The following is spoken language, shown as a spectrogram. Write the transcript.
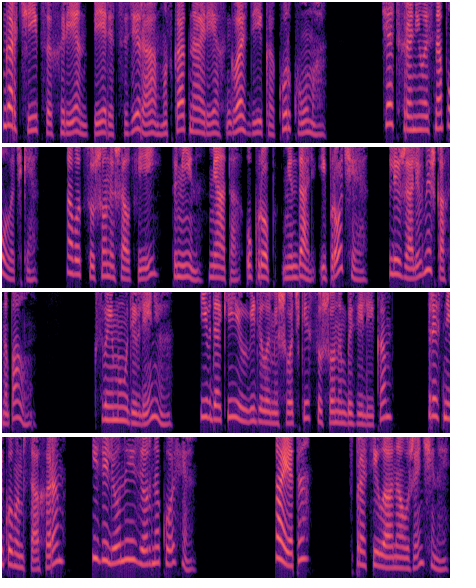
Горчица, хрен, перец, зира, мускатный орех, гвоздика, куркума. Часть хранилась на полочке, а вот сушеный шалфей, тмин, мята, укроп, миндаль и прочее лежали в мешках на полу. К своему удивлению, Евдокия увидела мешочки с сушеным базиликом, тростниковым сахаром и зеленые зерна кофе. «А это?» — спросила она у женщины,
